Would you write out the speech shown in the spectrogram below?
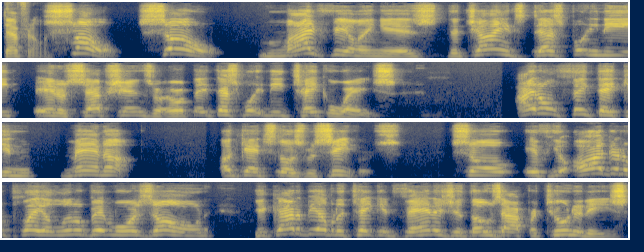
Definitely. So, so my feeling is the Giants desperately need interceptions or, or they desperately need takeaways. I don't think they can man up against those receivers. So if you are going to play a little bit more zone, you got to be able to take advantage of those opportunities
